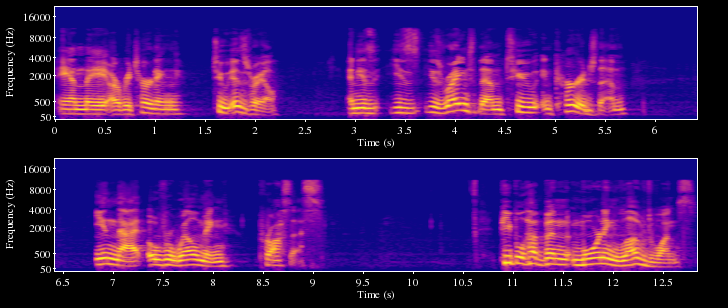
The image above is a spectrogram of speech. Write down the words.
and they are returning to Israel. And he's, he's, he's writing to them to encourage them in that overwhelming process. People have been mourning loved ones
